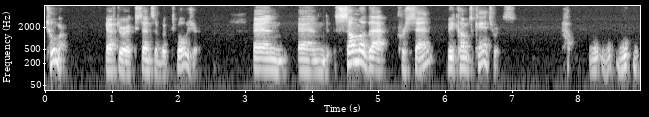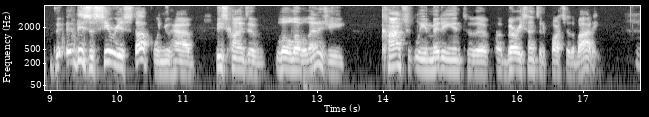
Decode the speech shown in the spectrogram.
tumor after extensive exposure, and and some of that percent becomes cancerous. This is serious stuff when you have these kinds of low level energy constantly emitting into the uh, very sensitive parts of the body. Yeah.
